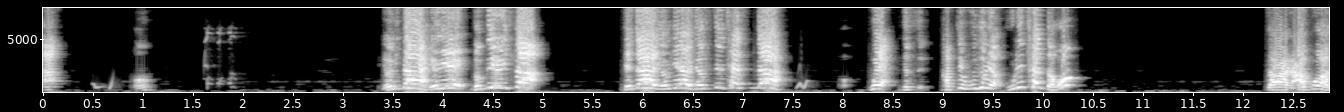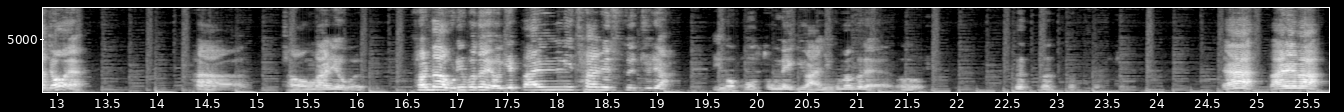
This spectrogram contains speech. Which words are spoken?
아! 어? 여기다 여기 너도 여기 있어 대다 여기야 녀스 찾습니다 어, 뭐야 녀스 갑자기 무슨 소리야 우리 찾다고? 자 라고 하죠 예. 하 정말이요 설마 우리보다 여기 빨리 찾아냈을 줄이야 이거 보통 내기가 아니구만 그래 어? 야 말해봐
